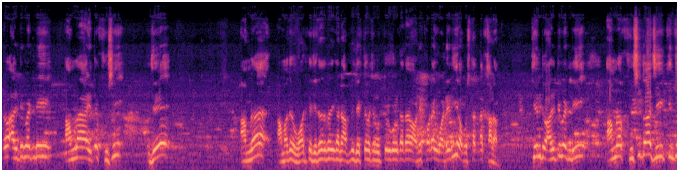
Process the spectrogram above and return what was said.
তো আলটিমেটলি আমরা এতে খুশি যে আমরা আমাদের ওয়ার্ডকে জেতাতে পারি কারণ আপনি দেখতে পাচ্ছেন উত্তর কলকাতায় অনেক কটাই ওয়ার্ডেরই অবস্থাটা খারাপ। কিন্তু আলটিমেটলি আমরা খুশি তো আছি, কিন্তু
